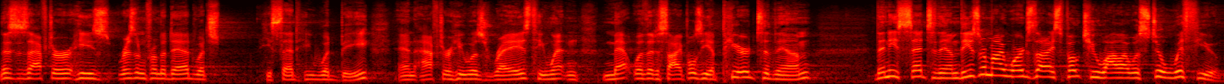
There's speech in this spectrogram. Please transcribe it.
This is after he's risen from the dead, which he said he would be. And after he was raised, he went and met with the disciples. He appeared to them. Then he said to them, These are my words that I spoke to you while I was still with you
